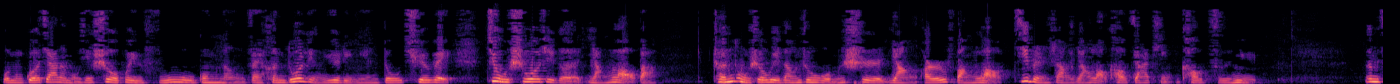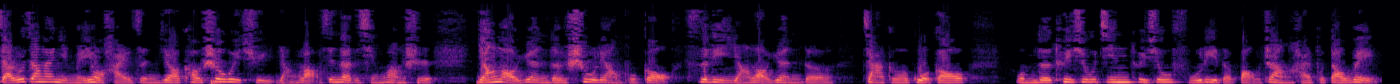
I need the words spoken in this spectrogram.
我们国家的某些社会服务功能在很多领域里面都缺位。就说这个养老吧。传统社会当中，我们是养儿防老，基本上养老靠家庭、靠子女。那么，假如将来你没有孩子，你就要靠社会去养老。现在的情况是，养老院的数量不够，私立养老院的价格过高，我们的退休金、退休福利的保障还不到位。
